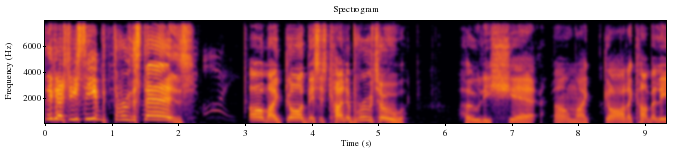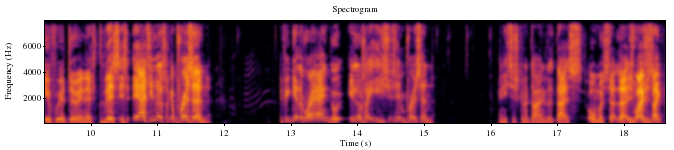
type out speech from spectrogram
They can actually see him through the stairs! Oh my god, this is kind of brutal. Holy shit. Oh my god, I can't believe we're doing this. This is, it actually looks like a prison. If you get the right angle, it looks like he's just in prison. And he's just going to die. That's almost... Look, his wife's just like,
